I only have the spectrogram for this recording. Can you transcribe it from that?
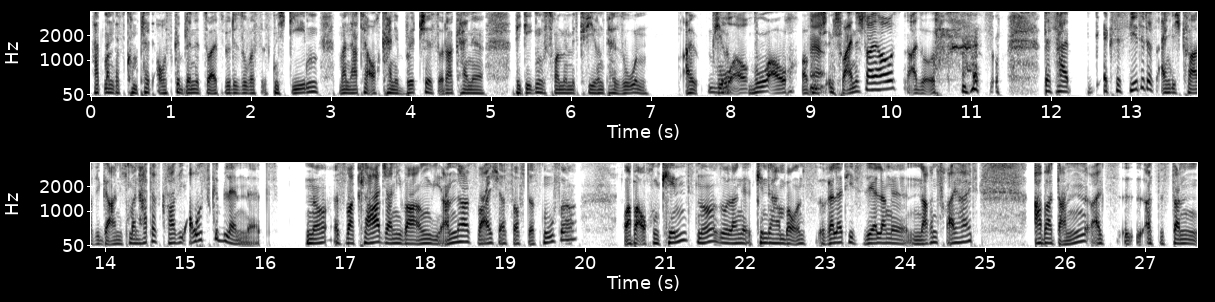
hat man das komplett ausgeblendet, so als würde sowas es nicht geben. Man hatte auch keine Bridges oder keine Begegnungsräume mit queeren Personen. Al- Wo auch. Wo auch? Ja. Im Schweinestallhaus? Also, so. deshalb existierte das eigentlich quasi gar nicht. Man hat das quasi ausgeblendet. Ne? Es war klar, Gianni war irgendwie anders, weicher, softer, smoother, aber auch ein Kind. Ne? So lange Kinder haben bei uns relativ sehr lange Narrenfreiheit. Aber dann, als, äh, als es dann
